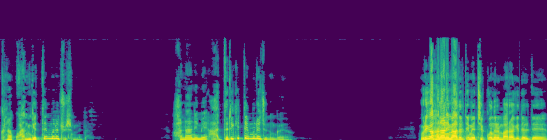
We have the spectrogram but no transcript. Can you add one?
그러나 관계 때문에 주십니다. 하나님의 아들이기 때문에 주는 거예요. 우리가 하나님의 아들 때문에 직권을 말하게 될 때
